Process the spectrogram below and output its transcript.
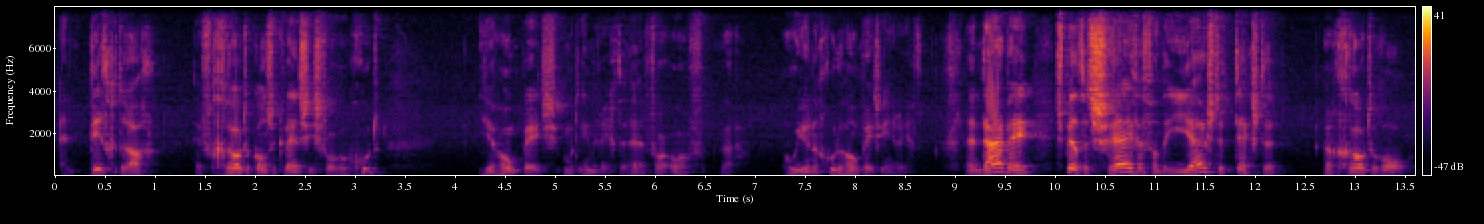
En dit gedrag heeft grote consequenties voor hoe goed je homepage moet inrichten. Hè? Voor, of, hoe je een goede homepage inricht. En daarbij speelt het schrijven van de juiste teksten een grote rol.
